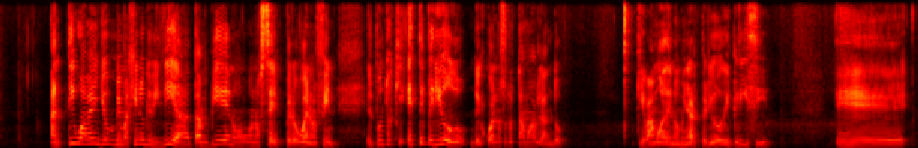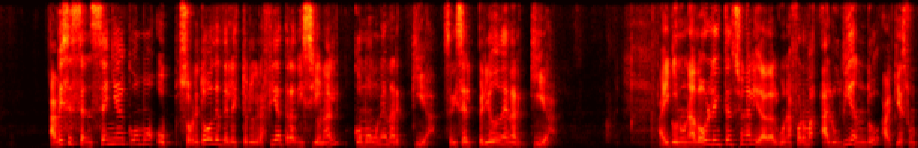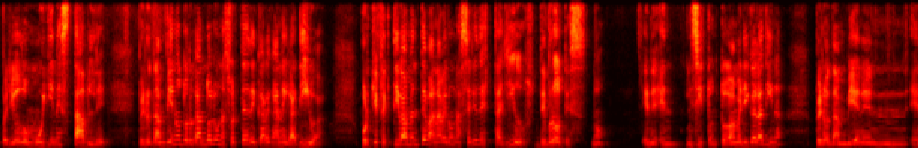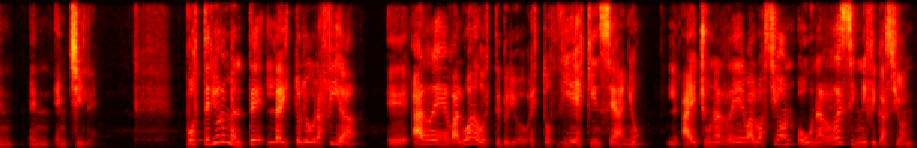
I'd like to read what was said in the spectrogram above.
antiguamente, yo me imagino que hoy día también, o, no sé, pero bueno, en fin, el punto es que este periodo del cual nosotros estamos hablando, que vamos a denominar periodo de crisis, eh, a veces se enseña como, o sobre todo desde la historiografía tradicional, como una anarquía. Se dice el periodo de anarquía. Ahí con una doble intencionalidad, de alguna forma aludiendo a que es un periodo muy inestable, pero también otorgándole una suerte de carga negativa. Porque efectivamente van a haber una serie de estallidos, de brotes, ¿no? Insisto, en toda América Latina, pero también en, en Chile. Posteriormente, la historiografía eh, ha reevaluado este periodo, estos 10, 15 años, ha hecho una reevaluación o una resignificación,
